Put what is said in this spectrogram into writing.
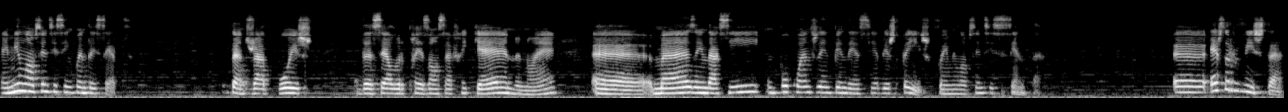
em 1957. Portanto, já depois da célebre presença africana, não é? Uh, mas ainda assim um pouco antes da independência deste país, que foi em 1960. Uh, esta revista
